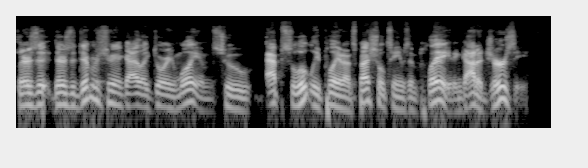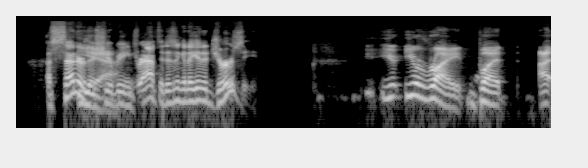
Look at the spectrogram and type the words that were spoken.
There's a there's a difference between a guy like Dorian Williams who absolutely played on special teams and played and got a jersey. A center this year being drafted isn't going to get a jersey. you're, you're right, but I,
